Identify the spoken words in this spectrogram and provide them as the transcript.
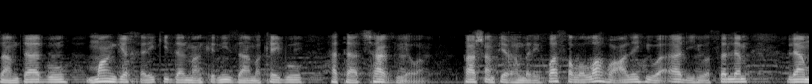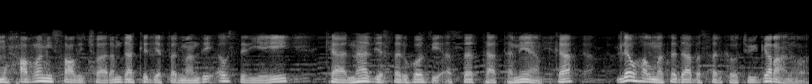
زامدار بوو، مانگێک خەریکی دەرمانکردنی زامەکەی بوو هەتا چاک بوویەوە، پاشان پێغەمبەری خوا صلی اللە علیه و آله و سلم لە موحەڕەمی ساڵی چوارەمدا کردیە فەرماندەی ئەو سریەیەی کە ناردیە سەر هۆزی ئەسەد تا تەمێیان بکا، لەو هەڵمەتەدا بە سەرکەوتووی گەڕانەوە.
